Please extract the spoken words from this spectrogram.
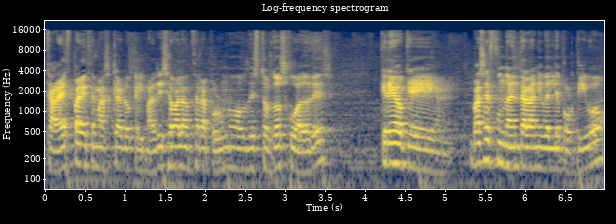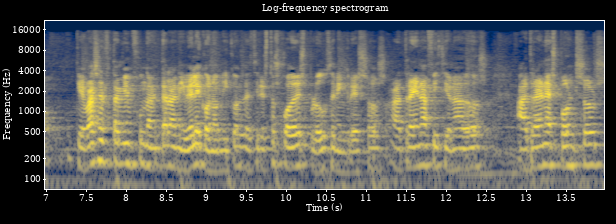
cada vez parece más claro que el Madrid se va a lanzar a por uno de estos dos jugadores. Creo que va a ser fundamental a nivel deportivo, que va a ser también fundamental a nivel económico, es decir, estos jugadores producen ingresos, atraen aficionados, atraen a sponsors,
